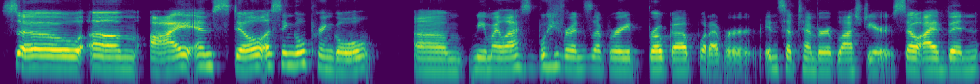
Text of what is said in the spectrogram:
So, um, I am still a single Pringle. Um, me and my last boyfriend separate, broke up, whatever, in September of last year. So I've been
